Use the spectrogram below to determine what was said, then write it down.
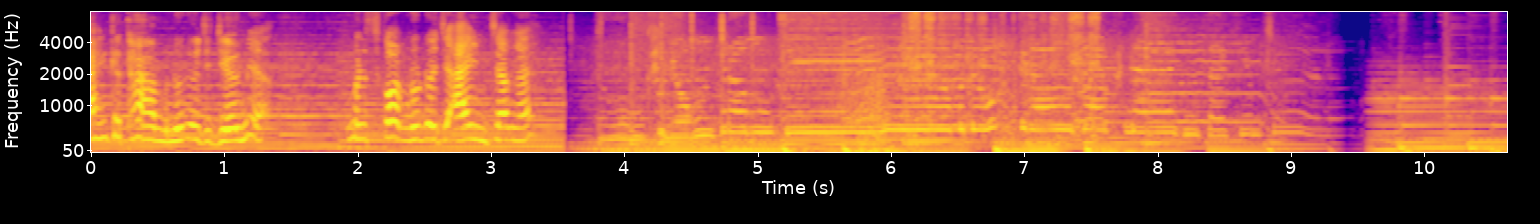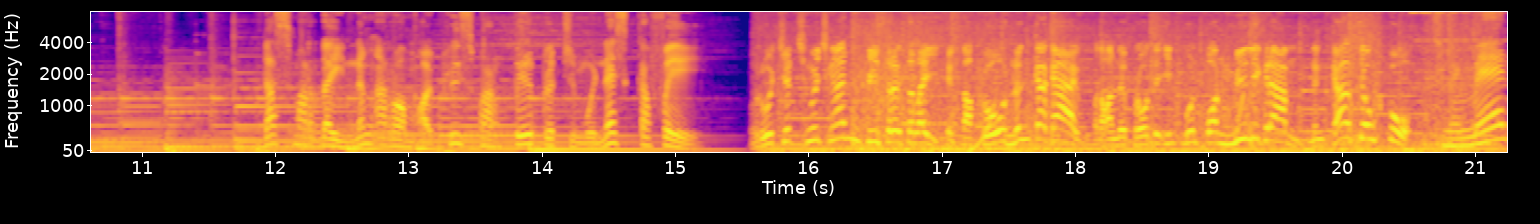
អញគិតថាមនុស្សដូចជាយើងនេះមិនស្គាល់មនុស្សដូចជាឯងអញ្ចឹងហ៎ ដាស់ស្មារតីនិងអារម្មណ៍ឲ្យភ្លឺស្វាងពេលព្រឹកជាមួយ Nescafe រសជាតិឈ្ងុយឆ្ងាញ់ពីស្រូវសាលីទឹកដោះគោនិងកាកាវផ្ដល់នូវប្រូតេអ៊ីន4000មីលីក្រាមនិងកាល់ស្យូមខ្ពស់ឆ្ងាញ់មែន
